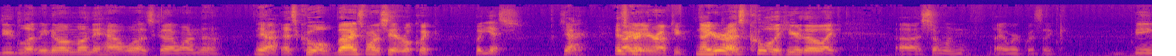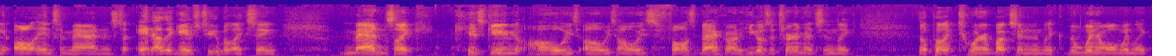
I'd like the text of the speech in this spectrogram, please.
dude, let me know on Monday how it was because I want to know. Yeah. That's cool. But I just want to say it real quick. But yes, Yeah. Sorry. It's Sorry to interrupt you. No, you're right. That's cool to hear though. Like, uh, someone I work with, like, being all into Madden and stuff, and other games too. But like saying Madden's like his game he always, always, always falls back on. He goes to tournaments and like they'll put like two hundred bucks in, and like the winner will win like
